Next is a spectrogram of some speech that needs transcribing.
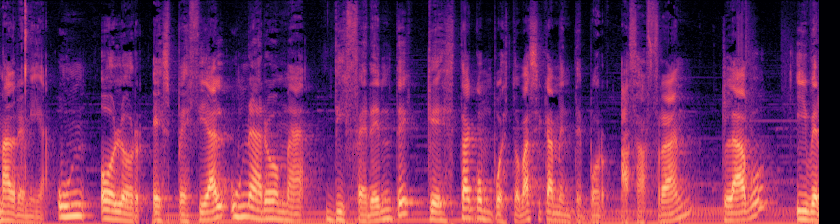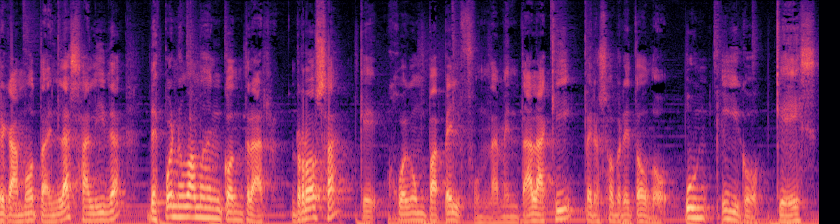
Madre mía, un olor especial, un aroma diferente que está compuesto básicamente por azafrán, clavo, y bergamota en la salida. Después nos vamos a encontrar rosa, que juega un papel fundamental aquí, pero sobre todo un higo que es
